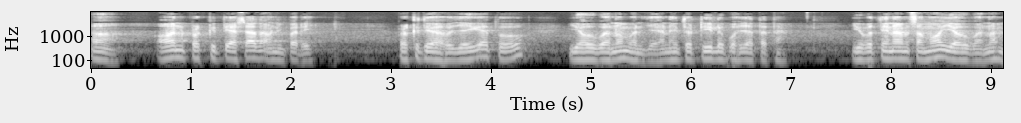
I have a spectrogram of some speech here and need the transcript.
हाँ अन प्रकृति असाद अनिपरे प्रकृति हो जाएगा तो यौवनम बन जाएगा, नहीं तो टीलोप हो जाता था। युवती नाम समूह यौवनम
